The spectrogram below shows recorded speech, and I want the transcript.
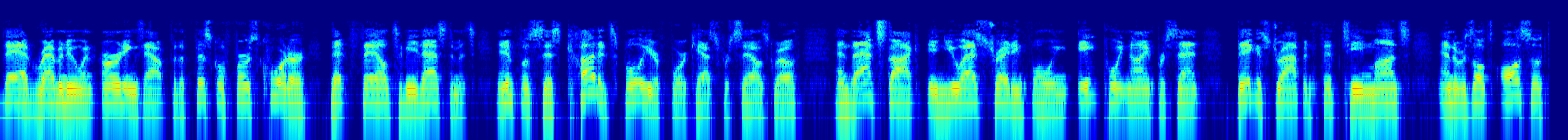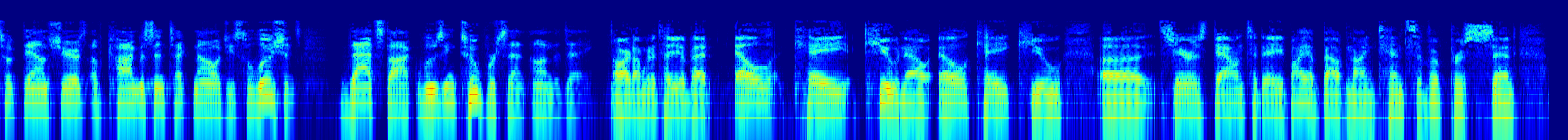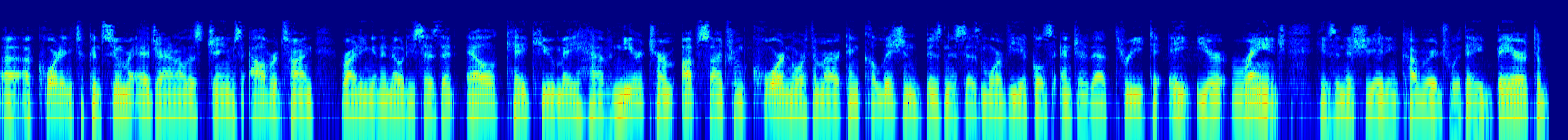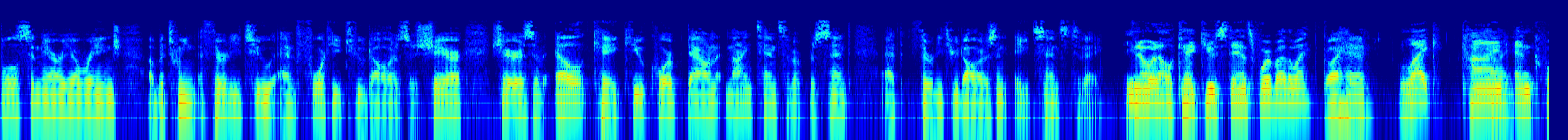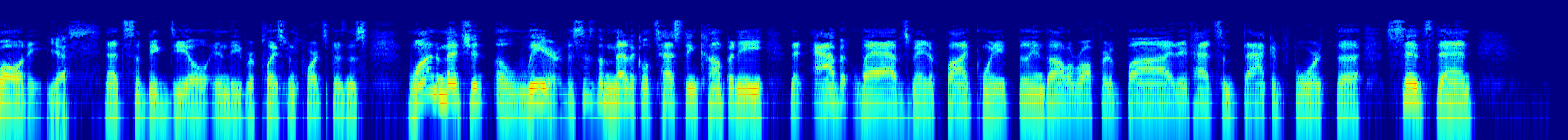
they had revenue and earnings out for the fiscal first quarter that failed to meet estimates. Infosys cut its full year forecast for sales growth and that stock in U.S. trading falling 8.9%, biggest drop in 15 months. And the results also took down shares of Cognizant Technology Solutions. That stock losing 2% on the day. All right, I'm going to tell you about LKQ. Now, LKQ uh, shares down today by about nine tenths of a percent, uh, according to consumer edge analyst James Albertine. Writing in a note, he says that LKQ may have near-term upside from core North American collision business as more vehicles enter that three to eight-year range. He's initiating coverage with a bear to bull scenario range of between 32 and 42 dollars a share. Shares of LKQ Q Corp down nine tenths of a percent at $33.08 today. You know what LKQ stands for, by the way? Go ahead. Like, kind, kind, and quality. Yes. That's the big deal in the replacement parts business. Wanted to mention Alere. This is the medical testing company that Abbott Labs made a $5.8 billion offer to buy. They've had some back and forth uh, since then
